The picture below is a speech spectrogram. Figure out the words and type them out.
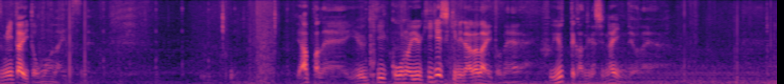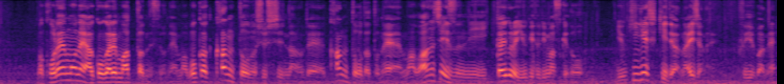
住みたいと思わないですね。やっぱね雪この雪景色にならないとね冬って感じがしないんだよね。まあ、これもね憧れもあったんですよね、まあ、僕は関東の出身なので関東だとね、まあ、ワンシーズンに1回ぐらい雪降りますけど雪景色ではないじゃない冬場ね。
